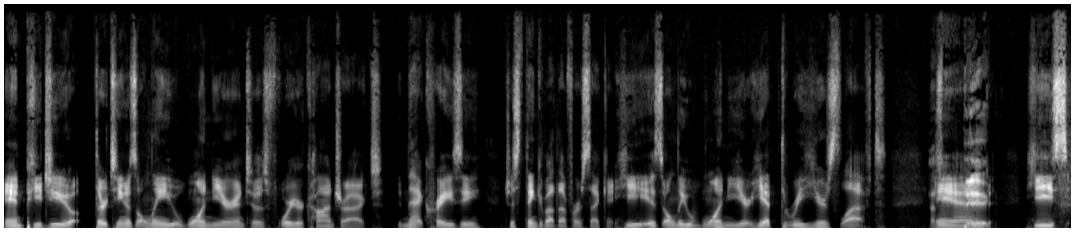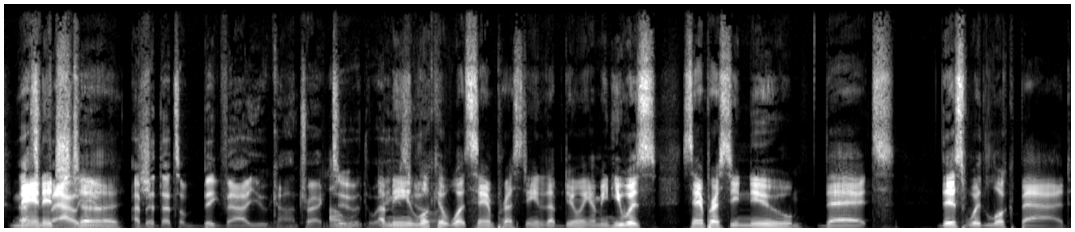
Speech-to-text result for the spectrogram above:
and PG thirteen is only one year into his four year contract. Isn't that crazy? Just think about that for a second. He is only one year. He had three years left, That's and big. he's managed to. I bet that's a big value contract oh, too. Oh, the way I mean, look at what Sam Presti ended up doing. I mean, he was Sam Presti knew that this would look bad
